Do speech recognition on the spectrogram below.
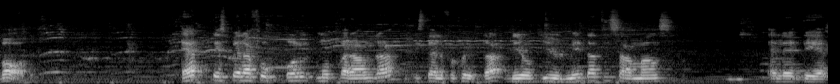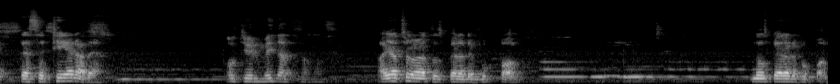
Vad? 1. De spelar fotboll mot varandra istället för att skjuta. De åt julmiddag tillsammans. Eller de deserterade. Åt julmiddag tillsammans. Ja, jag tror att de spelade fotboll. De spelade fotboll.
